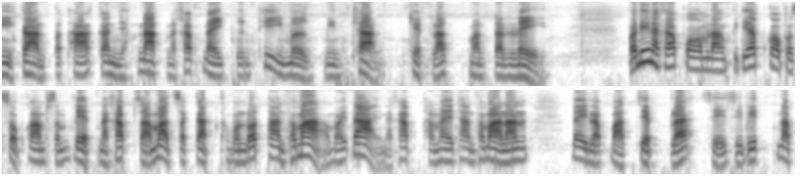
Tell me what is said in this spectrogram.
มีการปะทะกันอย่างหนักนะครับในพื้นที่เมืองมินชานเขตรัฐมันตะเล วันนี้นะครับกองกำลังพีดีเอฟก็ประสบความสำเร็จนะครับ สามารถสกัดขบวนรถท่านพม่าเอาไว้ได้นะครับทำให้ท่านพม่านั้นได้รับบาดเจ็บและเสียชีวิตนับ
